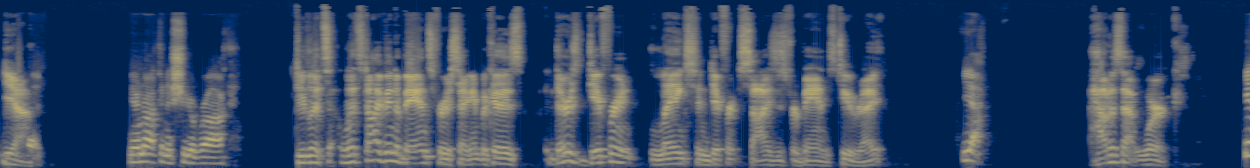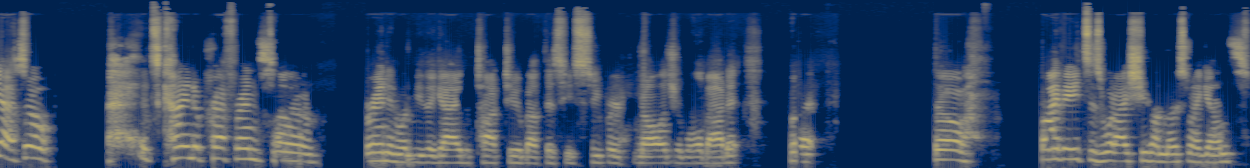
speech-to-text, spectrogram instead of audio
Yeah. But you're not going to shoot a rock. Dude, let's let's dive into bands for a second because there's different lengths and different sizes for bands too, right? Yeah. How does that work? Yeah, so it's kind of preference. Um, Brandon would be the guy to talk to about this. He's super knowledgeable about it. But so five eighths is what I shoot on most of my guns,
